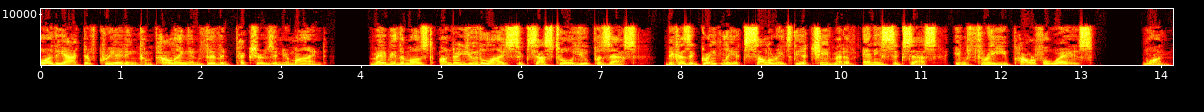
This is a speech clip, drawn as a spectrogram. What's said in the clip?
or the act of creating compelling and vivid pictures in your mind, may be the most underutilized success tool you possess because it greatly accelerates the achievement of any success in three powerful ways. 1.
